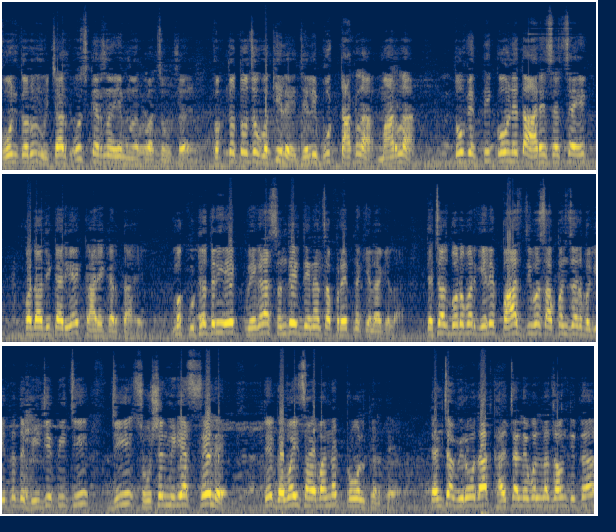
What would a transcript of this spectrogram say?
फोन करून विचारपूस करणं हे महत्वाचं होतं. फक्त तो जो वकील आहे ज्याने बूट टाकला मारला तो व्यक्ती कोण आहे तर आरएसएसचा एक पदाधिकारी आहे कार्यकर्ता आहे. मग कुठंतरी एक वेगळा संदेश देण्याचा प्रयत्न केला गेला. त्याच्याच बरोबर गेले पाच दिवस आपण जर बघितलं तर बीजेपीची जी सोशल मीडिया सेल आहे ते गवई साहेबांना ट्रोल करते. त्यांच्या विरोधात खालच्या लेवलला जाऊन तिथं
